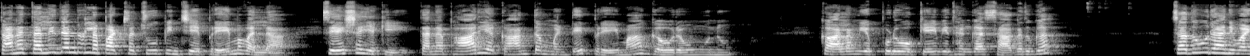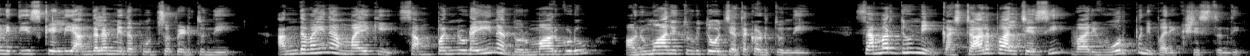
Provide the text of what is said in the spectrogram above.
తన తల్లిదండ్రుల పట్ల చూపించే ప్రేమ వల్ల శేషయ్యకి తన భార్య కాంతమ్మంటే ప్రేమ గౌరవమును. కాలం ఎప్పుడూ ఒకే విధంగా సాగదుగా? చదువు రాని వాణ్ణి తీసుకెళ్ళి అందలం మీద కూర్చోపెడుతుంది. అందమైన అమ్మాయికి సంపన్నుడైన దుర్మార్గుడు అనుమానితుడితో జతకడుతుంది. సమర్థుణ్ణి కష్టాల పాల్చేసి వారి ఓర్పుని పరీక్షిస్తుంది.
